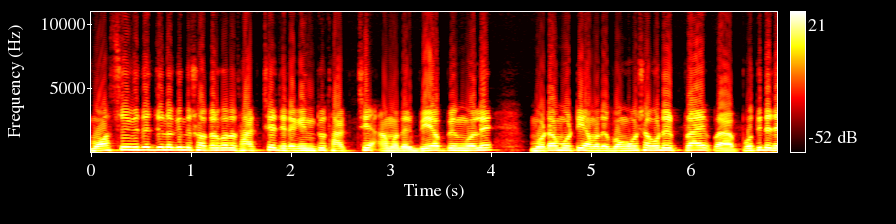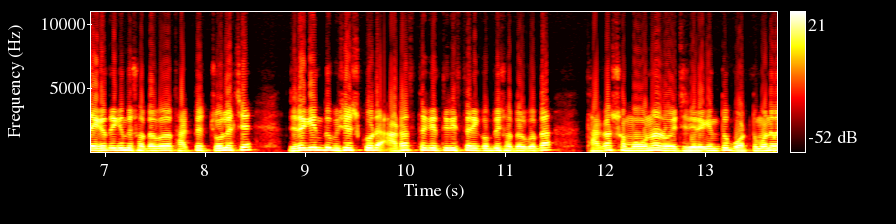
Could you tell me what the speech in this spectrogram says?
মৎস্যজীবীদের জন্য কিন্তু সতর্কতা থাকছে, যেটা কিন্তু থাকছে আমাদের বে অফ বেঙ্গলে মোটামুটি আমাদের বঙ্গোপসাগরের প্রায় প্রতিটা জায়গাতে কিন্তু সতর্কতা থাকতে চলেছে, যেটা কিন্তু বিশেষ করে আঠাশ থেকে তিরিশ তারিখ অবধি সতর্কতা থাকার সম্ভাবনা রয়েছে, যেটা কিন্তু বর্তমানে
